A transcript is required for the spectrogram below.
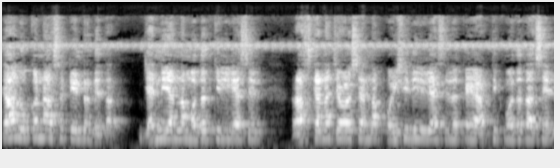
त्या लोकांना असं टेंडर देतात. ज्यांनी यांना मदत केलेली असेल राजकारणाच्या वेळेस यांना पैसे दिलेले असतील काही आर्थिक मदत असेल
